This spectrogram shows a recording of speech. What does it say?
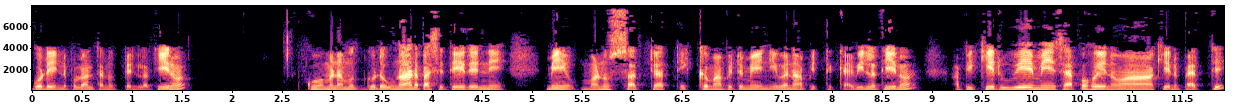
ගොඩ එන්න පුළුවන් තැනුත් පෙන්නලා තියෙනවා. කොහොම නමුත් ගොඩ වුණාට පස්සේ තේරෙන්නේ මේ manussත්වයත් එක්කම අපිට මේ නිවන අපිත් එක්ක ඇවිල්ලා තියෙනවා. අපි කෙරුවේ මේ සැප හොයනවා කියන පැත්තේ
